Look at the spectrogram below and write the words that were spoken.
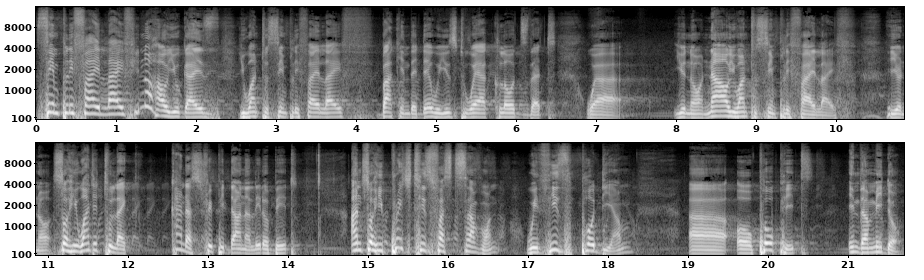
simplify life. You know how you guys, you want to simplify life. Back in the day, we used to wear clothes that were, you know, now you want to simplify life, you know. So he wanted to like kind of strip it down a little bit. And so he preached his first sermon with his podium uh, or pulpit in the middle.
